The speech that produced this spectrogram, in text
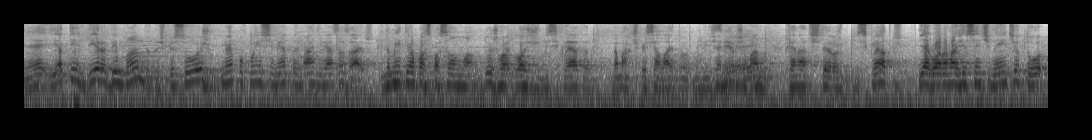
né, e atender a demanda das pessoas né, por conhecimento das mais diversas áreas. Também tenho uma participação em duas lojas de bicicleta da marca Specialized no, no Rio de Janeiro, Sei. chamado Renato Estrelas Bicicletas. E agora, mais recentemente, eu estou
